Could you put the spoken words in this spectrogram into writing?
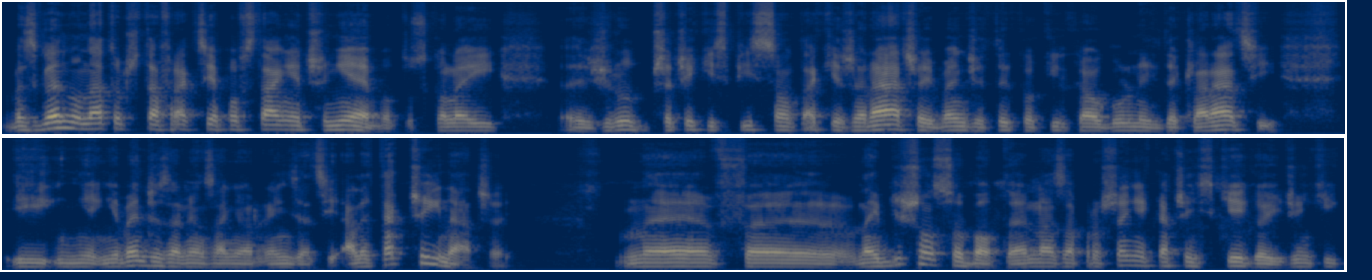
bez względu na to, czy ta frakcja powstanie, czy nie, bo tu z kolei źród, przecieki spis są takie, że raczej będzie tylko kilka ogólnych deklaracji i nie, nie będzie zawiązania organizacji, ale tak czy inaczej, w najbliższą sobotę na zaproszenie Kaczyńskiego i dzięki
